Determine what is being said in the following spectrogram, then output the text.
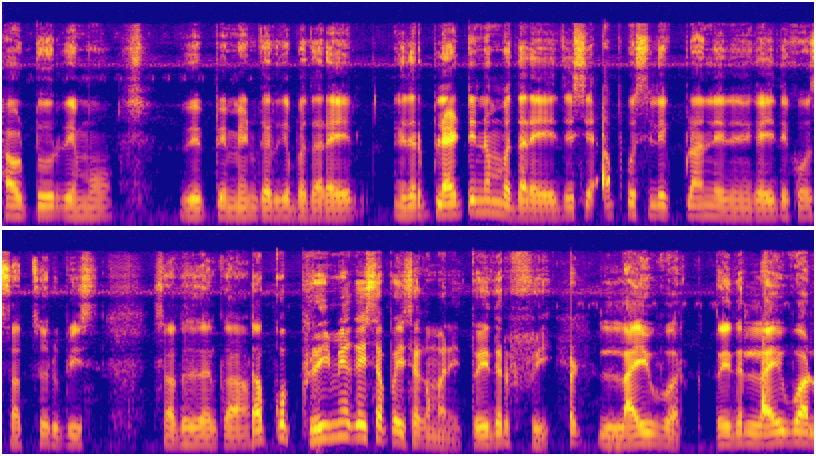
how to remove payment करके बता रहे हैं। इधर प्लेटिनम बता रहे हैं। जैसे आपको सिलेक्ट प्लान ले लेने का ये देखो सात सौ रुपीज़ सात हज़ार का। तो आपको फ्री में कैसा पैसा कमाने तो इधर फ्री बट लाइव वर्क तो इधर लाइव वाल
